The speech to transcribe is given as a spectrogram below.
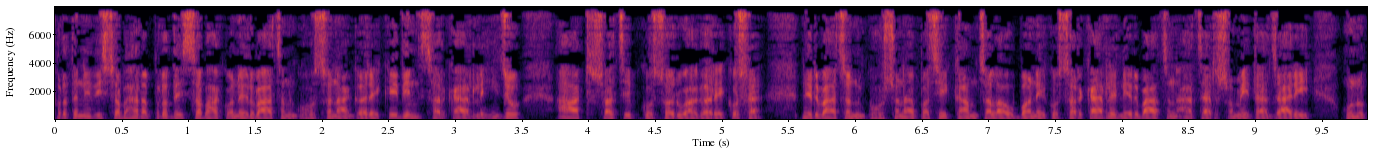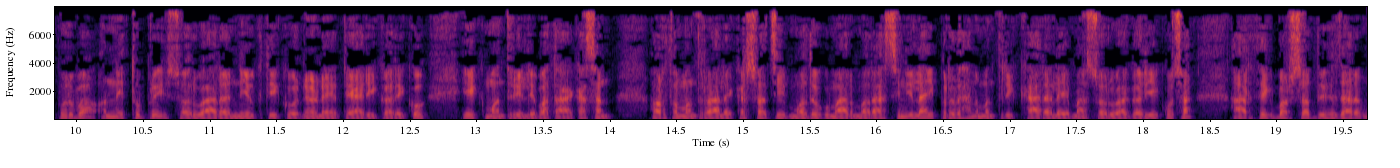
प्रतिनिधि सभा र प्रदेश सभाको निर्वाचन घोषणा गरेकै दिन सरकारले हिजो आठ सचिवको सरूवा गरेको छ। निर्वाचन घोषणापछि काम चलाउ बनेको सरकारले निर्वाचन आचार संहिता जारी हुनु पूर्व अन्य थुप्रै सरूवा र नियुक्तिको निर्णय तयारी गरेको एक मन्त्रीले बताएका छन्। अर्थ मन्त्रालयका सचिव मधुकुमार मरासिनीलाई प्रधानमन्त्री कार्यालयमा सरूवा गरिएको छ। आर्थिक वर्ष दुई हजार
